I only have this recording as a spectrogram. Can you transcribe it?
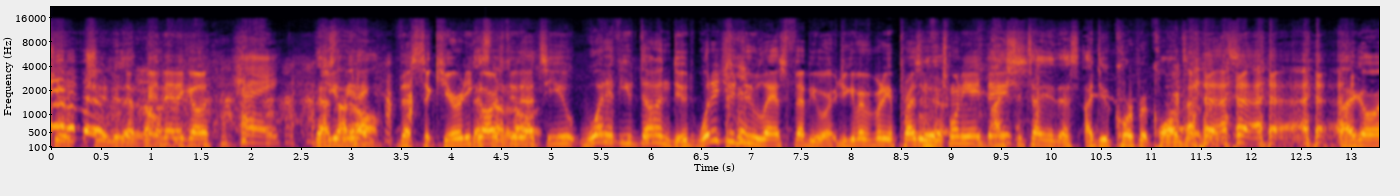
She didn't- she didn't do that at all, And then it goes, hey. That's not at "Hey." all. The security That's guards do all. that to you. What have you done, dude? What did you do last February? Did you give everybody a present Yeah. for 28 days? I should tell you this. I do corporate Kwanzaa. I go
